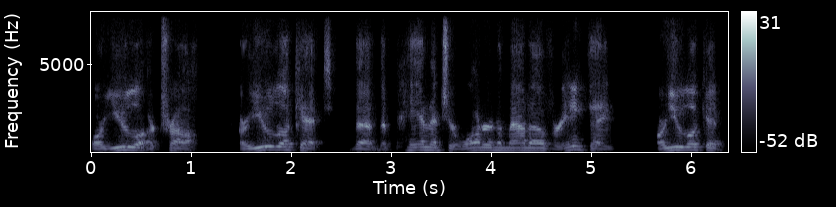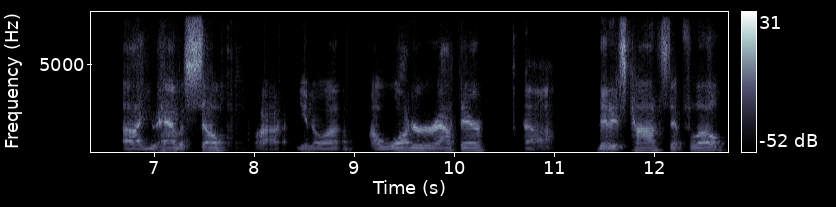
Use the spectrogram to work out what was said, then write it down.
or you look or trough, or you look at the the pan that you're watering them out of, or anything, or you look at uh, you have a self, uh, you know, a, a waterer out there uh, that is constant flow,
